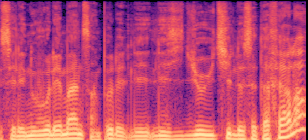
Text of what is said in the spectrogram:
c'est les nouveaux Lehman, c'est un peu les, idiots utiles de cette affaire-là,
